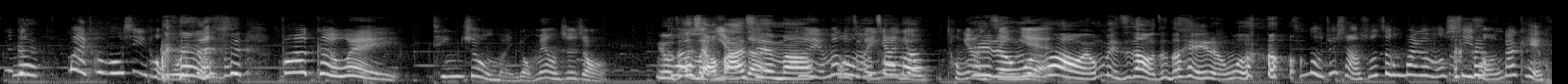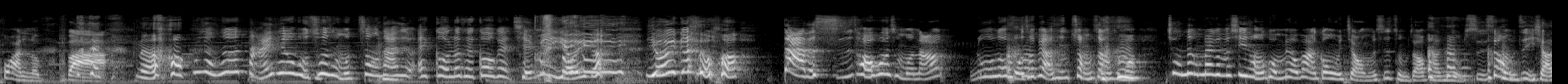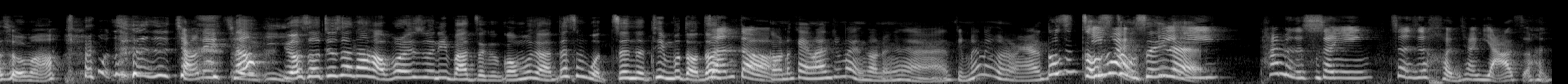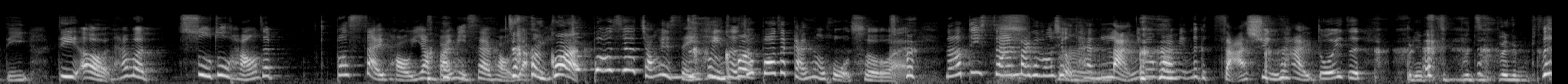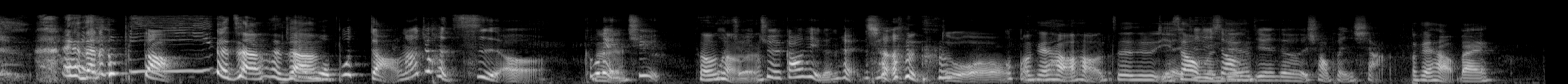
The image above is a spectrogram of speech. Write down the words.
那个麦克风系统，我真的是 不知道各位听众们有没有这种 有这个小发现吗？对，有没有跟我们一样有同样的黑人问经验？号哎、我每次到我这都黑人问号，真的，我就想说，这个麦克风系统应该可以换了吧？然后我想说哪一天我出了什么重大事，哎，go look go look，前面有一个有一个什么大的石头或什么，然后如果说火车不小心撞上什么，就那个麦克风系统如果没有办法跟我们讲，我们是怎么知道发生什么事？像我们自己下车吗？我真的是强烈 建议，有时候就算他好不容易顺利把整个广播讲，但是我真的听不懂，都真的，搞得开完就卖搞那个啊，怎么那个啊，都是都是这种声音哎、第一，他们的声音真的是很像鸭子，很低。第二，他们速度好像在不知道赛跑一样，百米赛跑一样，很快，不知道是要讲给谁听的，就 不知道在赶什么火车哎、然后第三，麦克风系统太烂，因为外面那个杂讯太多，一直不不不不不不哎、很长那个 懂，很长很长，我不懂，然后就很刺耳。可不可以对去？我就。觉得高铁跟台差很多。OK，好好，这就是以对上我们今天的小分享。OK，好，拜。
